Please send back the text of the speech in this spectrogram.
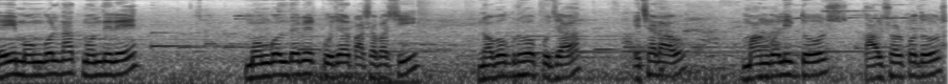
এই মঙ্গলনাথ মন্দিরে মঙ্গলদেবের পূজার পাশাপাশি নবগ্রহ পূজা, এছাড়াও মাঙ্গলিক দোষ, কালসর্প দোষ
